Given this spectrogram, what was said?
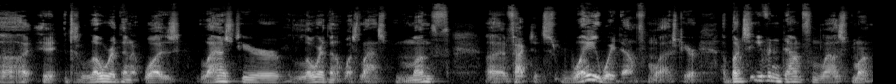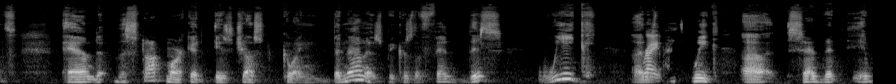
Uh, it's lower than it was last year, lower than it was last month. Uh, in fact, it's way, way down from last year, but it's even down from last month. And the stock market is just going bananas because the Fed this week uh, right. this week uh, said that it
